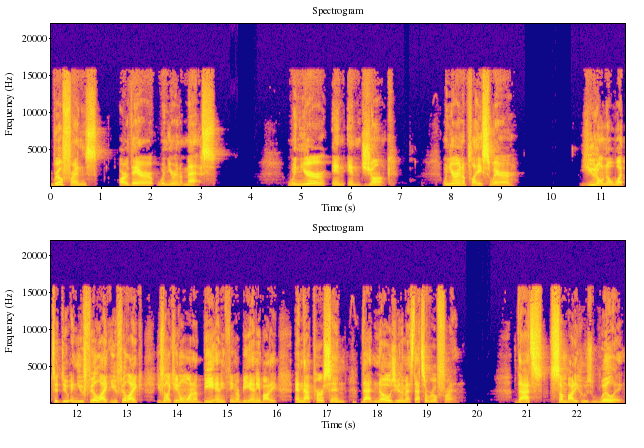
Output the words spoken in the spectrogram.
Real friends are there when you're in a mess, when you're in, in junk, when you're in a place where you don't know what to do and you feel like you feel like you feel like you don't want to be anything or be anybody and that person that knows you in the mess that's a real friend that's somebody who's willing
